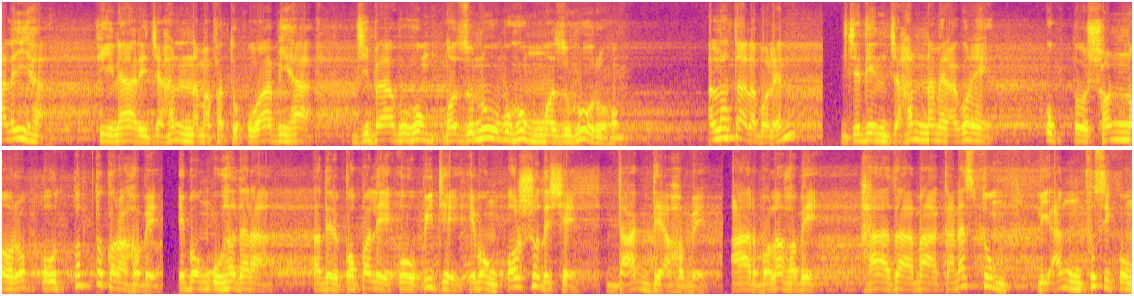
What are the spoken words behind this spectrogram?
আলাইহা ফি নারি জাহান্নামা ফাতুকওয়া বিহা জিবাহুহুম ওয়া জুনুবুহুম ওয়া জুহুরুহুম আল্লাহ তাআলা বলেন, যেদিন জাহান্নামের আগুনে উক্ত স্বর্ণ রৌপ্য উত্তপ্ত করা হবে এবং উহা দ্বারা তাদের কপালে ও পিঠে এবং পর্শদেশে দাগ দেয়া হবে, আর বলা হবে হাজা মা কানাস্তুম লি আনফুসিকুম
